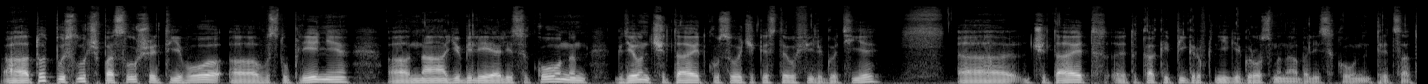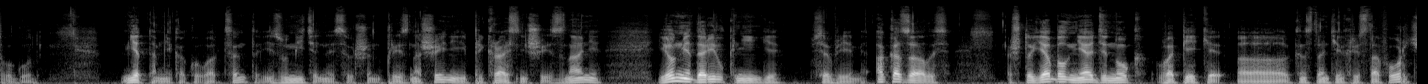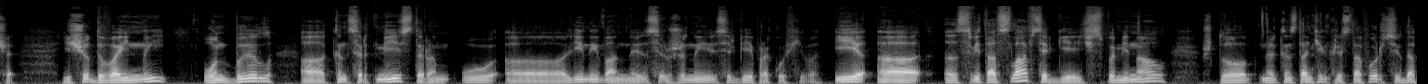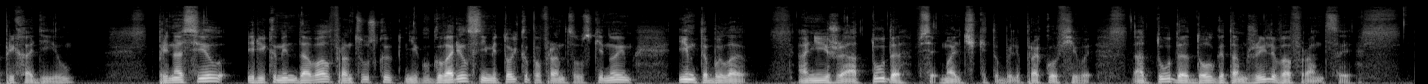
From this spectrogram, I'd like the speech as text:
а, тот пусть лучше послушает его а, выступление а, на юбилее Алисы Конан, где он читает кусочек из Теофиля Готье, читает, это как эпиграф книги Гроссмана об Алисе Коунен 30-го года. Нет там никакого акцента, изумительное совершенно произношение и прекраснейшие знания. И он мне дарил книги все время. Оказалось, что я был не одинок в опеке э, Константина Христофоровича. Еще до войны он был э, концертмейстером у э, Лины Ивановны, жены Сергея Прокофьева. И э, Святослав Сергеевич вспоминал, что Константин Христофорович всегда приходил, приносил и рекомендовал французскую книгу. Говорил с ними только по-французски, но им, им-то было они же оттуда, все мальчики-то были Прокофьевы, оттуда долго там жили во Франции.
